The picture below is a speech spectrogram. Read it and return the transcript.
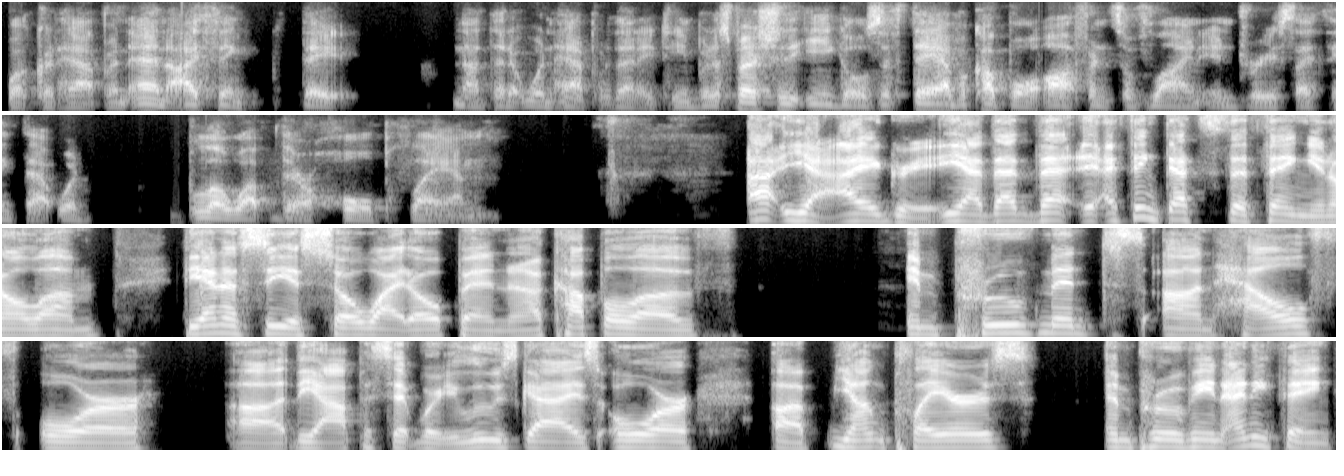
what could happen. And i think they not that it wouldn't happen with any team but especially the eagles if they have a couple offensive line injuries i think that would blow up their whole plan. Uh, yeah i agree. Yeah that that i think that's the thing you know um the nfc is so wide open a couple of improvements on health or uh, the opposite where you lose guys or uh, young players improving, anything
